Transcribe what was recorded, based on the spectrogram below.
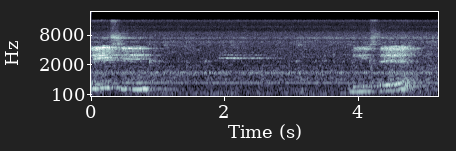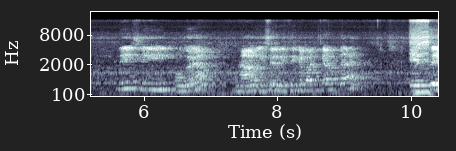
ऋषि री से। ऋषि हो गया? नाम री से ऋषि के बाद क्या होता है? ऐसे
